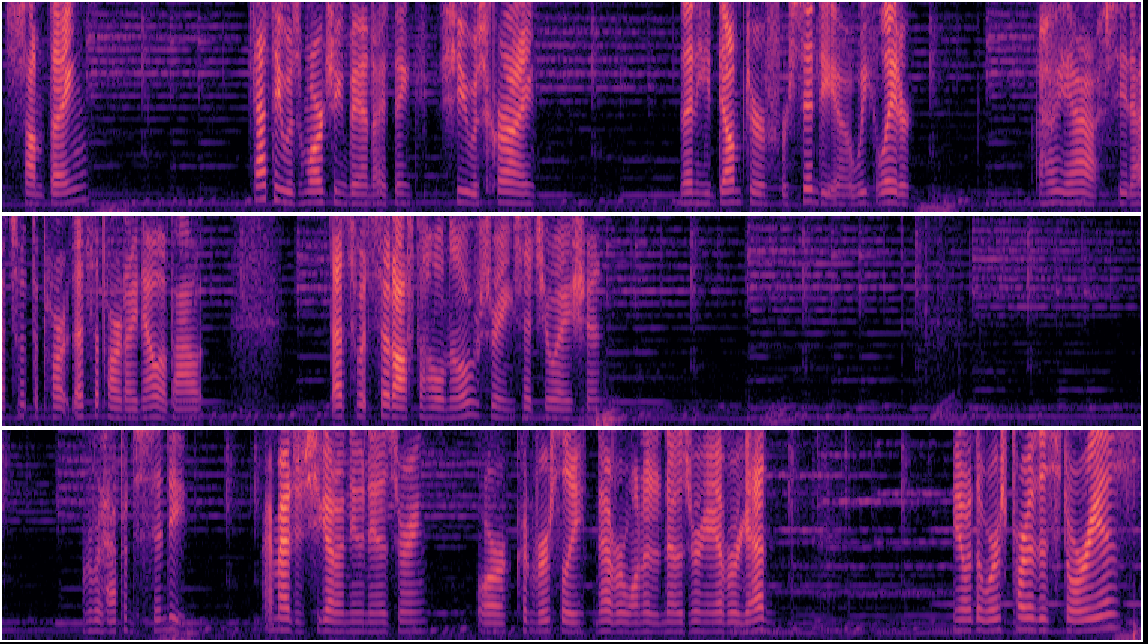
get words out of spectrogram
something. Kathy was marching band, I think. She was crying. Then he dumped her for Cindy a week later. Oh yeah, see that's what the part that's the part I know about. That's what set off the whole nose ring situation. What happened to Cindy? I imagine she got a new nose ring. Or, conversely, never wanted a nose ring ever again. You know what the worst part of this story is?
